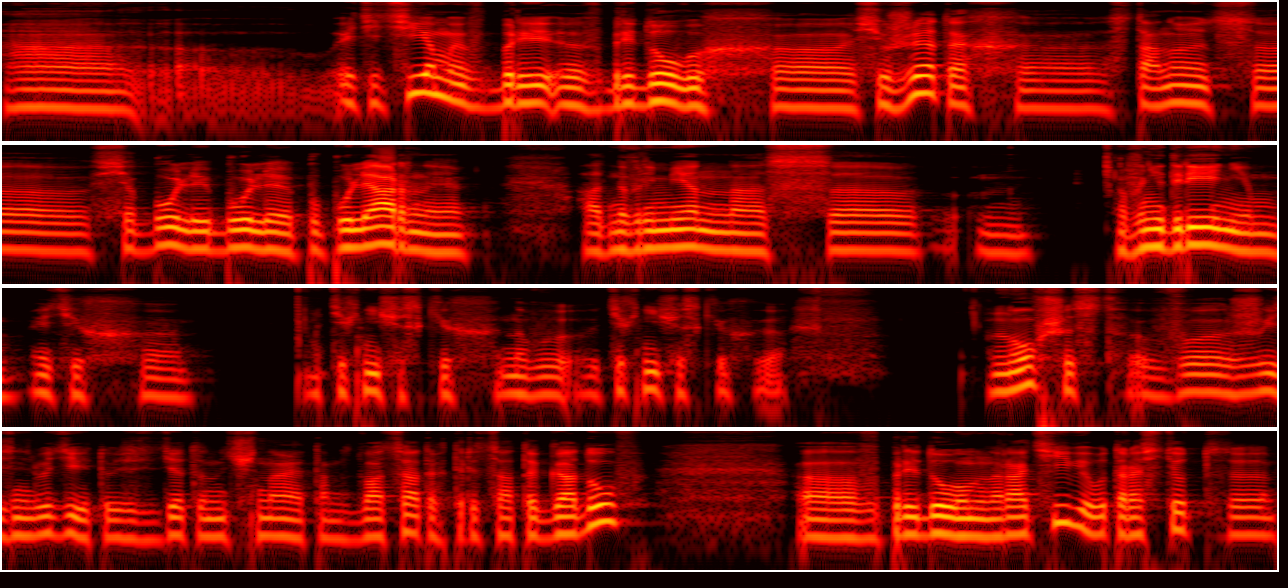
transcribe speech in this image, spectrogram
эти темы в, бредовых а, сюжетах а, становятся все более и более популярны одновременно с внедрением этих технических, технических э, новшеств в жизнь людей. То есть где-то начиная там, с 20-30-х годов в бредовом нарративе вот растет э,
